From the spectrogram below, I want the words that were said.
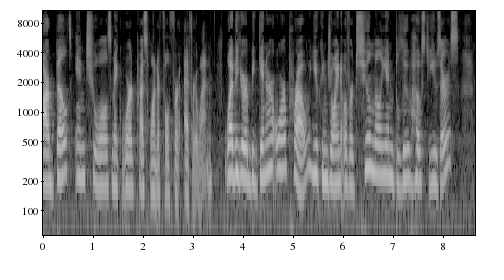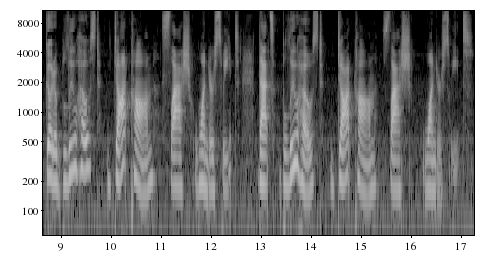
Our built in tools make WordPress wonderful for everyone. Whether you're a beginner or a pro, you can join over 2 million Bluehost users. Go to bluehost.com slash wondersuite. That's bluehost.com slash wondersuite.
